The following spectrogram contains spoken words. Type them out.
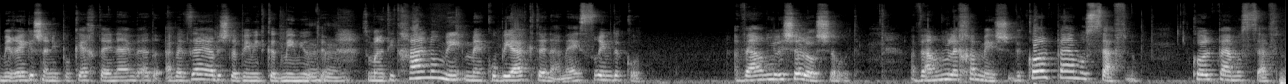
מרגע שאני פוקח את העיניים, ועד... אבל זה היה בשלבים מתקדמים יותר. Mm-hmm. זאת אומרת, התחלנו מהקובייה הקטנה, מה-20 דקות. עברנו לשלוש שעות, עברנו לחמש, וכל פעם הוספנו. כל פעם הוספנו.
